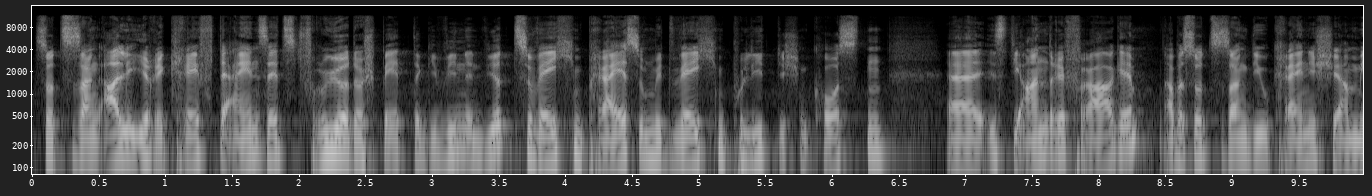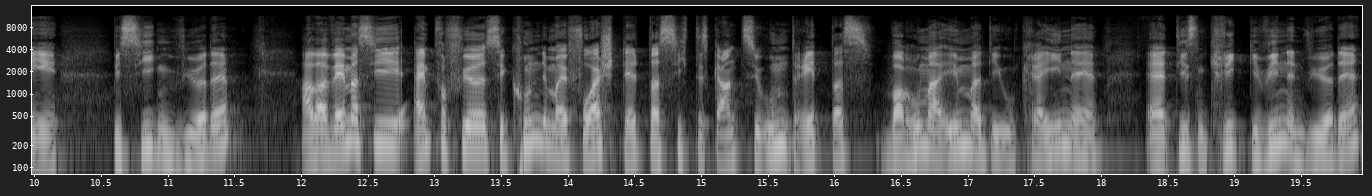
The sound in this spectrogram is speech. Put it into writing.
sozusagen alle ihre Kräfte einsetzt, früher oder später gewinnen wird. Zu welchem Preis und mit welchen politischen Kosten äh, ist die andere Frage, aber sozusagen die ukrainische Armee besiegen würde. Aber wenn man sich einfach für eine Sekunde mal vorstellt, dass sich das Ganze umdreht, dass warum auch immer die Ukraine äh, diesen Krieg gewinnen würde,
